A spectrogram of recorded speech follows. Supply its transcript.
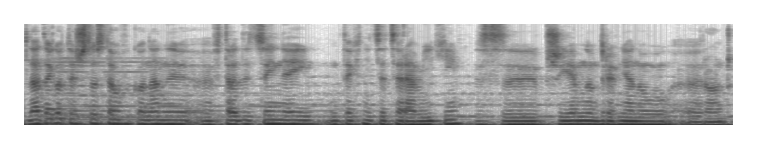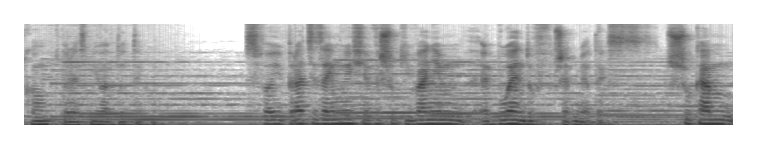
Dlatego też został wykonany w tradycyjnej technice ceramiki z przyjemną drewnianą e, rączką, która jest miła w dotyku. W swojej pracy zajmuję się wyszukiwaniem e, błędów w przedmiotach. Szukam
